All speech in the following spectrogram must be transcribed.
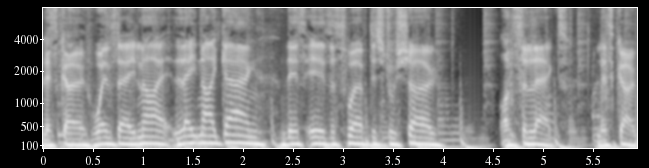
Let's go. Wednesday night, late night gang. This is the Swerve Digital Show on Select. Let's go.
